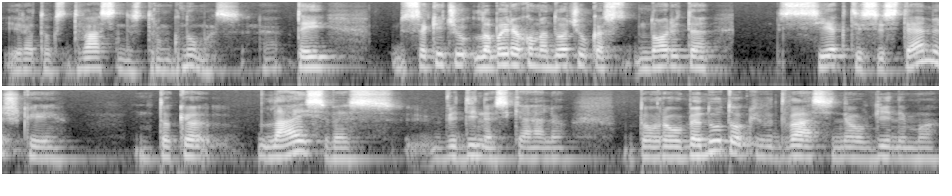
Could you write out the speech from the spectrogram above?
yra toks dvasinis drungnumas. Ne? Tai, sakyčiau, labai rekomenduočiau, kas norite siekti sistemiškai tokio laisvės vidinės kelio, to raumenų tokių dvasinio auginimo,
